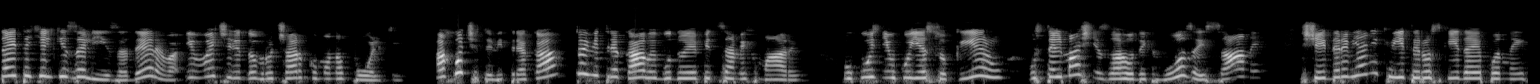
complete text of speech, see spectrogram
дайте тільки заліза, дерева і ввечері добру чарку монопольки. А хочете вітряка, то вітряка вибудує під самі хмари. У кузнівку є сокиру, у стельмашні злагодить воза й сани, ще й дерев'яні квіти розкидає по них.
